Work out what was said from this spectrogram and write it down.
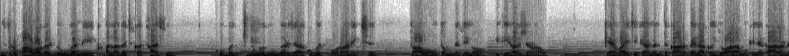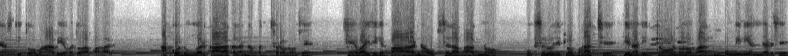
મિત્રો, પાવાગઢ ડુંગરની એક અલગ જ કથા છે. ખૂબ જ જૂનો ડુંગર છે ખૂબ જ પૌરાણિક છે. તો આવો હું તમને તેનો ઇતિહાસ જણાવું. કહેવાય છે કે અનંતકાળ પહેલા કોઈ જ્વાળામુખીને કારણે અસ્તિત્વમાં આવ્યો હતો આ પહાડ. આખો ડુંગર કાળા કલરના પથ્થરોનો છે. કહેવાય છે કે પહાડના ઉપસેલા ભાગનો ઉપસેલો જેટલો ભાગ છે, તેનાથી ત્રણ ગણો ભાગ ભૂમિની અંદર છે.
